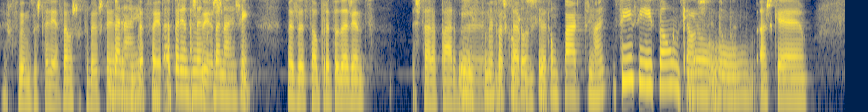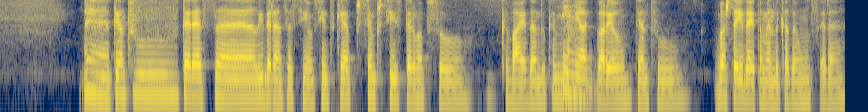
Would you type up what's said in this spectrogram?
recebemos os talheres, vamos receber os talheres Banais, na quinta-feira. aparentemente banais, Sim, mas é só para toda a gente estar a par de E isso também faz com que eles se sintam parte, não é? Sim, sim, e são. sim, elas sintam o- acho que é, é, Tento ter essa liderança, assim. Eu sinto que é sempre preciso ter uma pessoa que vai dando o caminho. Uhum. E agora eu tento. Gosto da ideia também de cada um ser a.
